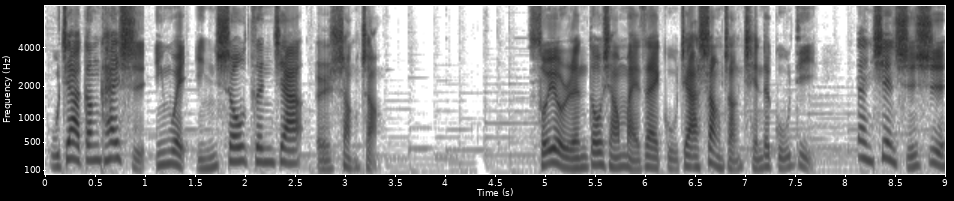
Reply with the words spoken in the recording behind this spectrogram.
股价刚开始因为营收增加而上涨。所有人都想买在股价上涨前的谷底，但现实是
